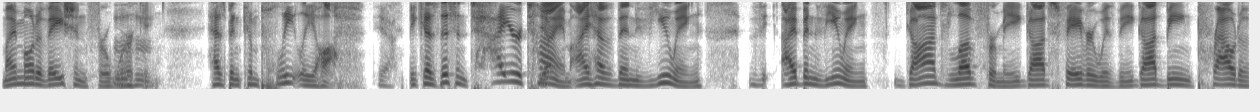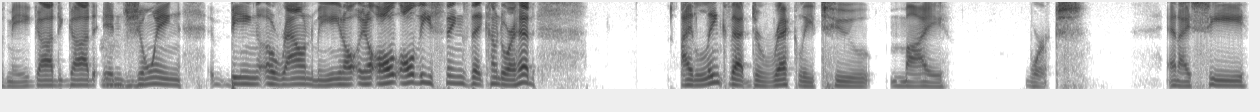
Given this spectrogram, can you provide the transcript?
my motivation for mm-hmm. working has been completely off Yeah. because this entire time I have been viewing the, I've been viewing God's love for me, God's favor with me, God being proud of me, God God mm-hmm. enjoying being around me, you know, you know all all these things that come to our head. I link that directly to my works. And I see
